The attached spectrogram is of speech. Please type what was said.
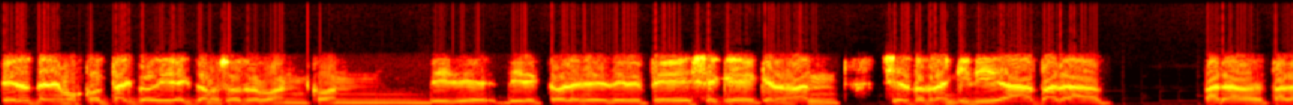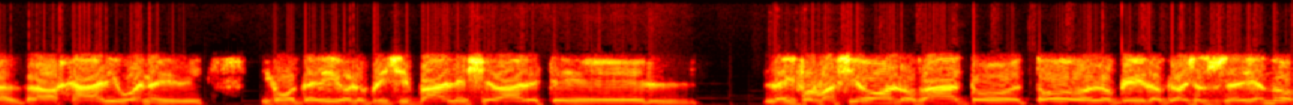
pero tenemos contacto directo nosotros con, con directores de, BPS que, que, nos dan cierta tranquilidad para, para, para trabajar y bueno, y, y, como te digo, lo principal es llevar este, la información, los datos, todo lo que lo que vaya sucediendo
